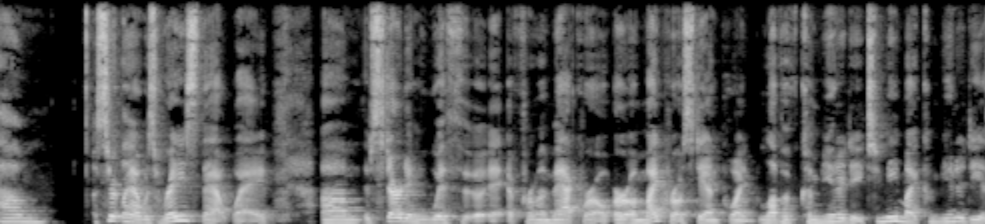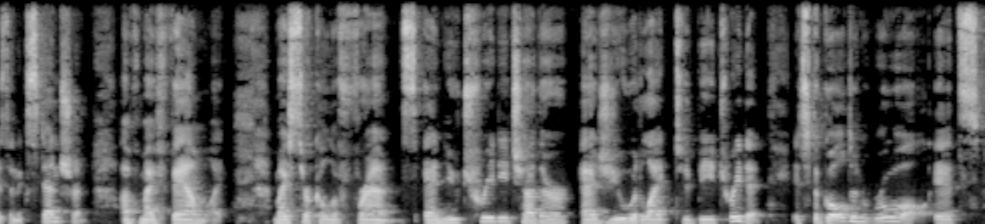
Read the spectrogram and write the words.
Um, certainly, I was raised that way um, starting with uh, from a macro or a micro standpoint, love of community. To me, my community is an extension of my family, my circle of friends, and you treat each other as you would like to be treated. It's the golden rule. It's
